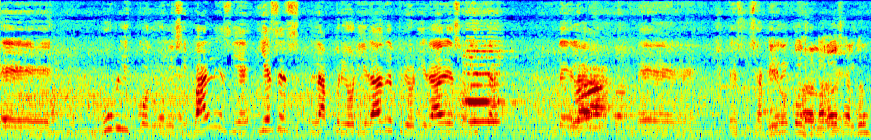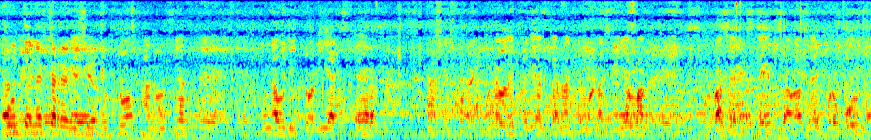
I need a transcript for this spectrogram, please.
eh, públicos municipales y, y esa es la prioridad de prioridades ahorita de la de, de su servidor. ¿Vienen considerados algún punto en esta revisión? Tú anunciaste una auditoría externa. Así es correcto. Una auditoría externa como la que llama, pues va a ser extensa, va a ser profunda.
